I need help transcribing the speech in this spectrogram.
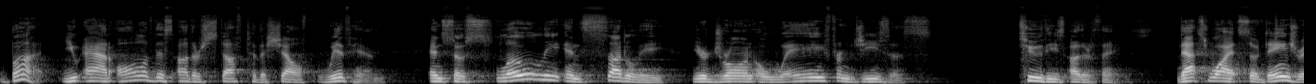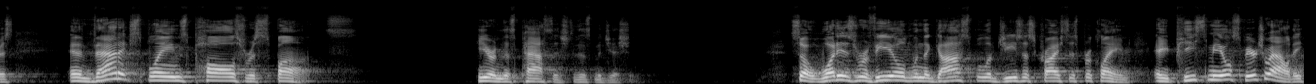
but you add all of this other stuff to the shelf with him. And so, slowly and subtly, you're drawn away from Jesus to these other things. That's why it's so dangerous. And that explains Paul's response here in this passage to this magician. So, what is revealed when the gospel of Jesus Christ is proclaimed? A piecemeal spirituality,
